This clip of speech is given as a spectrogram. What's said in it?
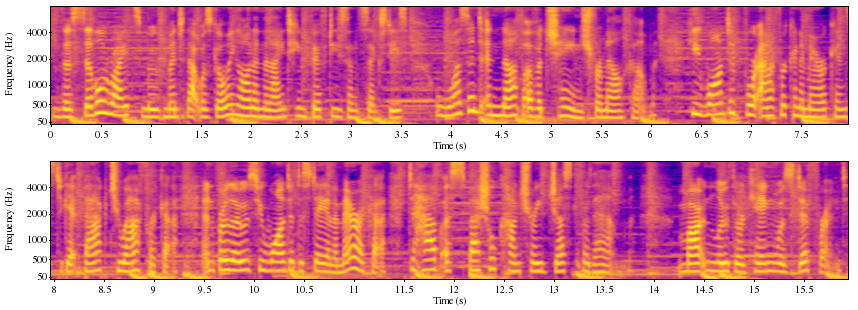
The civil rights movement that was going on in the 1950s and 60s wasn't enough of a change for Malcolm. He wanted for African Americans to get back to Africa, and for those who wanted to stay in America to have a special country just for them. Martin Luther King was different.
